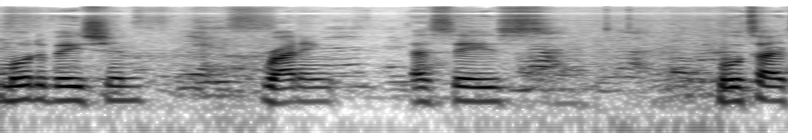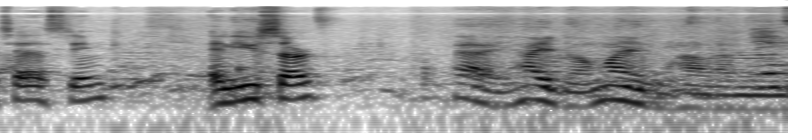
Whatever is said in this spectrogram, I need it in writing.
motivation, writing essays, multitasking, and you, sir? Hey, how you doing? My name is Muhammad Amin.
